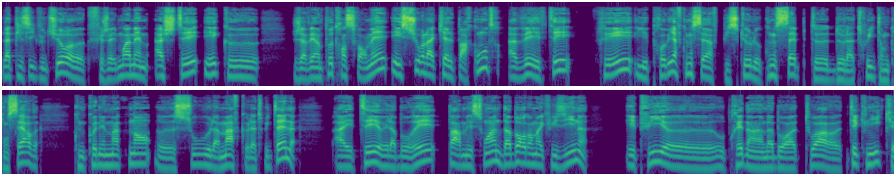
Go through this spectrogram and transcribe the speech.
la pisciculture euh, que j'avais moi-même achetée et que j'avais un peu transformée et sur laquelle par contre avaient été créées les premières conserves puisque le concept de la truite en conserve qu'on connaît maintenant euh, sous la marque La Truitelle a été euh, élaboré par mes soins, d'abord dans ma cuisine, et puis euh, auprès d'un laboratoire euh, technique,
